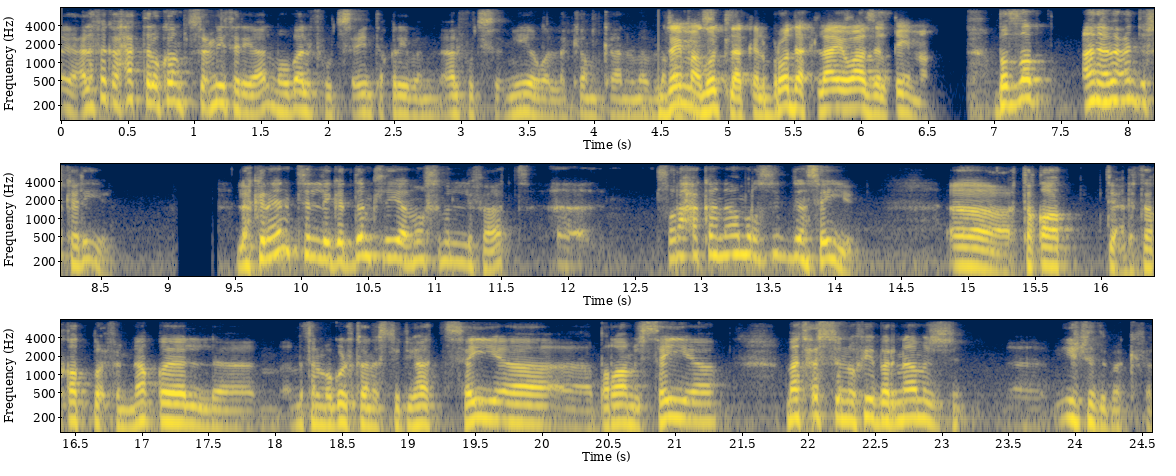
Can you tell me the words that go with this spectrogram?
على فكرة حتى لو كان 900 ريال مو ب 1090 تقريبا 1900 ولا كم كان المبلغ. زي ما قلت لك البرودكت لا يوازي القيمة. بالضبط. أنا ما عندي إشكالية. لكن أنت اللي قدمت لي الموسم اللي فات آه، صراحة كان أمر جدا سيء. آه تقاطع يعني تقطع في النقل آه مثل ما قلت أنا استديوهات سيئة آه برامج سيئة. ما تحس إنه في برنامج آه يجذبك في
